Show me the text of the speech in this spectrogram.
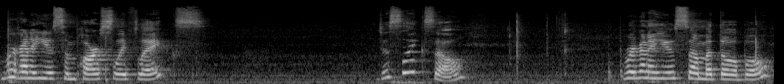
We're gonna use some parsley flakes, just like so. We're gonna use some adobo.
